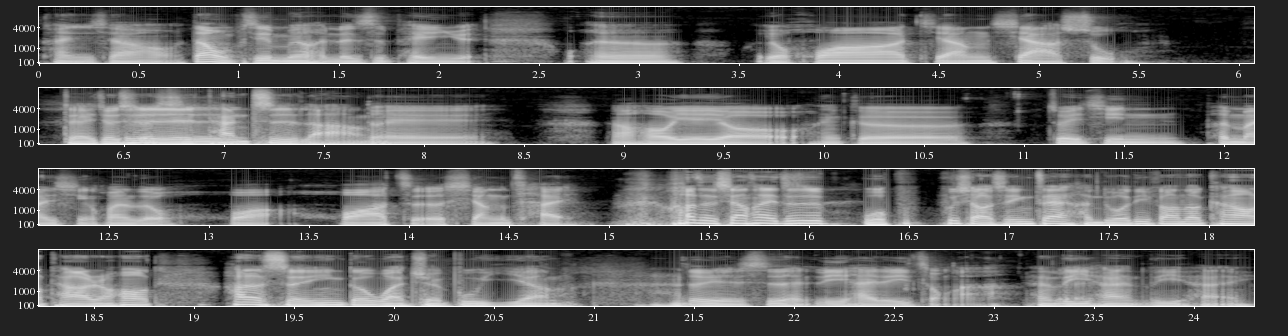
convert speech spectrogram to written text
看一下哦，但我其实没有很认识配音员，嗯、呃，有花江夏树，对，就是炭治郎，对，然后也有那个最近喷蛮喜欢的花花泽香菜。花泽香菜就是我不小心在很多地方都看到他，然后他的声音都完全不一样，这也是很厉害的一种啊，很厉害，很厉害。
